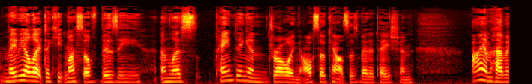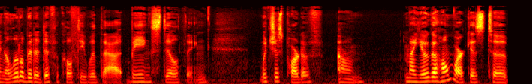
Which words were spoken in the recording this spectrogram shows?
maybe I like to keep myself busy unless painting and drawing also counts as meditation. I am having a little bit of difficulty with that being still thing, which is part of um, my yoga homework is to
